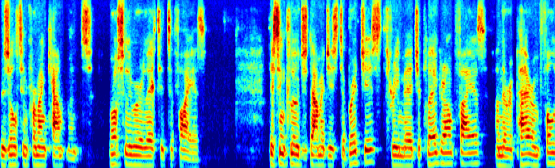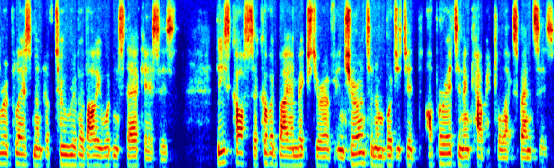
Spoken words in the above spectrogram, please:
resulting from encampments, mostly related to fires. This includes damages to bridges, three major playground fires, and the repair and full replacement of two River Valley wooden staircases. These costs are covered by a mixture of insurance and unbudgeted operating and capital expenses.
